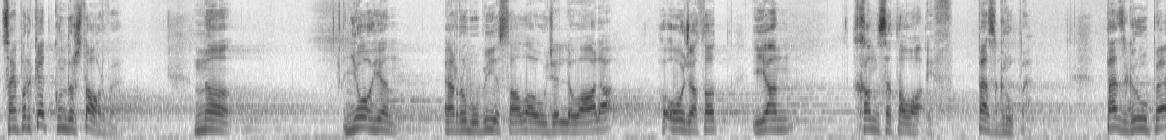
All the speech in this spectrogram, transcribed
Sa i përket kundërshtarëve në njohjen e rububijes së Allahut xhelle ue ala, hoxha thot janë khamse tawaif, pesë grupe. Pesë grupe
